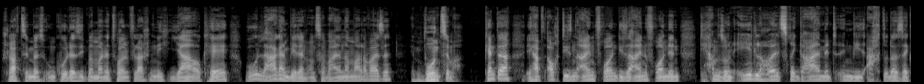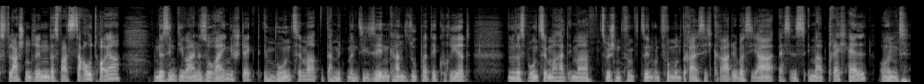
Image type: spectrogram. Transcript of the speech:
Schlafzimmer ist uncool, da sieht man meine tollen Flaschen nicht. Ja, okay. Wo lagern wir denn unsere Weine normalerweise? Im Wohnzimmer. Kennt ihr? Ihr habt auch diesen einen Freund, diese eine Freundin, die haben so ein Edelholzregal mit irgendwie acht oder sechs Flaschen drin. Das war sauteuer. Und da sind die Weine so reingesteckt im Wohnzimmer, damit man sie sehen kann. Super dekoriert. Nur das Wohnzimmer hat immer zwischen 15 und 35 Grad übers Jahr. Es ist immer brechhell und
